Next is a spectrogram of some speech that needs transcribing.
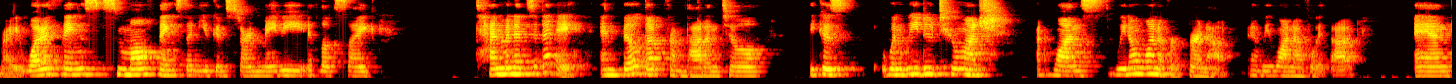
right? What are things, small things that you can start? Maybe it looks like 10 minutes a day and build up from that until because when we do too much at once, we don't want to burn out and we want to avoid that. And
